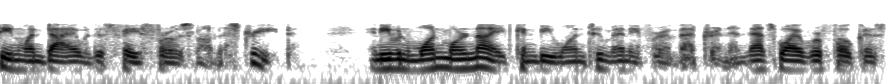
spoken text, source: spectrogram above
seen one die with his face frozen on the street. And even one more night can be one too many for a veteran. And that's why we're focused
